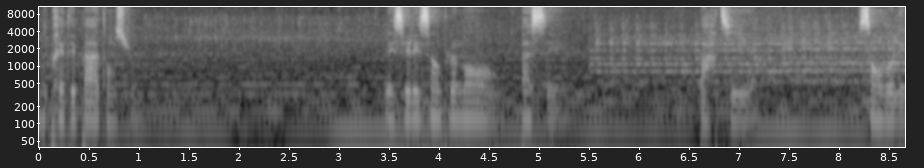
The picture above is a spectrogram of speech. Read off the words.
N'y prêtez pas attention. Laissez-les simplement passer, partir, s'envoler.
